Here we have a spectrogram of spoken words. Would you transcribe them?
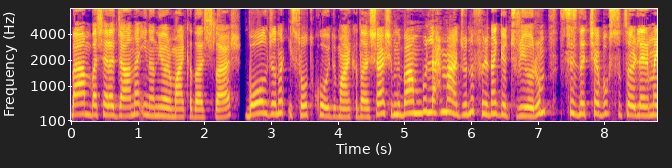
Ben başaracağına inanıyorum arkadaşlar. Bolcana isot koydum arkadaşlar. Şimdi ben bu lahmacunu fırına götürüyorum. Siz de çabuk storylerime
